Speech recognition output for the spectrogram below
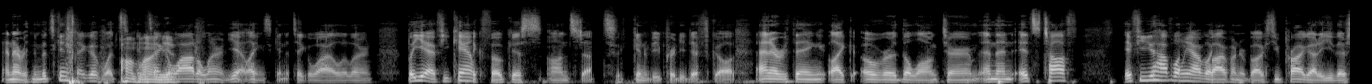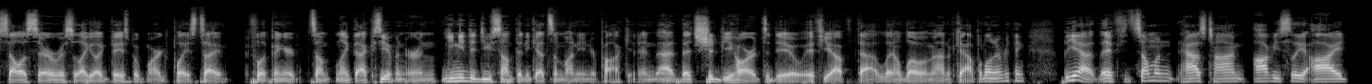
and everything. But it's going to take a, what's going to take yeah. a while to learn. Yeah, like it's going to take a while to learn. But yeah, if you can't like focus on stuff, it's going to be pretty difficult and everything like over the long term. And then it's tough. If you have only have like 500 bucks, you probably got to either sell a service or like, like Facebook marketplace type flipping or something like that. Cause you haven't earned, you need to do something to get some money in your pocket. And that, that should be hard to do if you have that low, low amount of capital and everything. But yeah, if someone has time, obviously I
